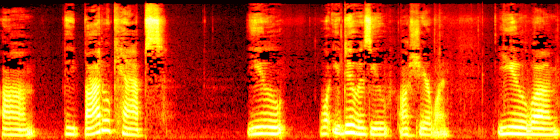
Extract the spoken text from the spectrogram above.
um, the bottle caps, you, what you do is you, I'll share one. You, um,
